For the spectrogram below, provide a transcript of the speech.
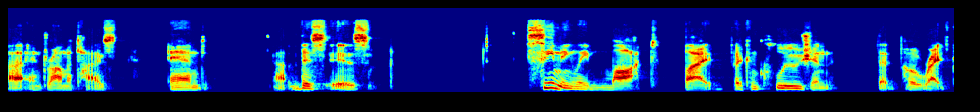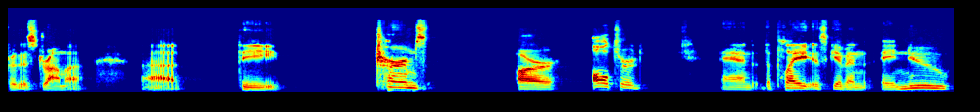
uh, and dramatized and uh, this is seemingly mocked by the conclusion that Poe writes for this drama. Uh, the terms are altered and the play is given a new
